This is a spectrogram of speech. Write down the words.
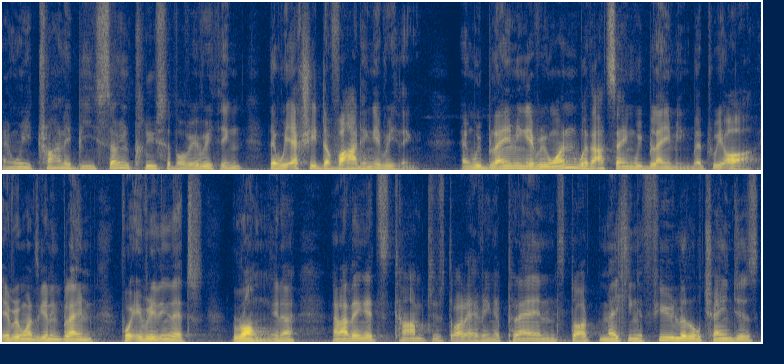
and we're trying to be so inclusive of everything that we're actually dividing everything. And we're blaming everyone without saying we're blaming, but we are. Everyone's getting blamed for everything that's wrong, you know. And I think it's time to start having a plan, start making a few little changes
